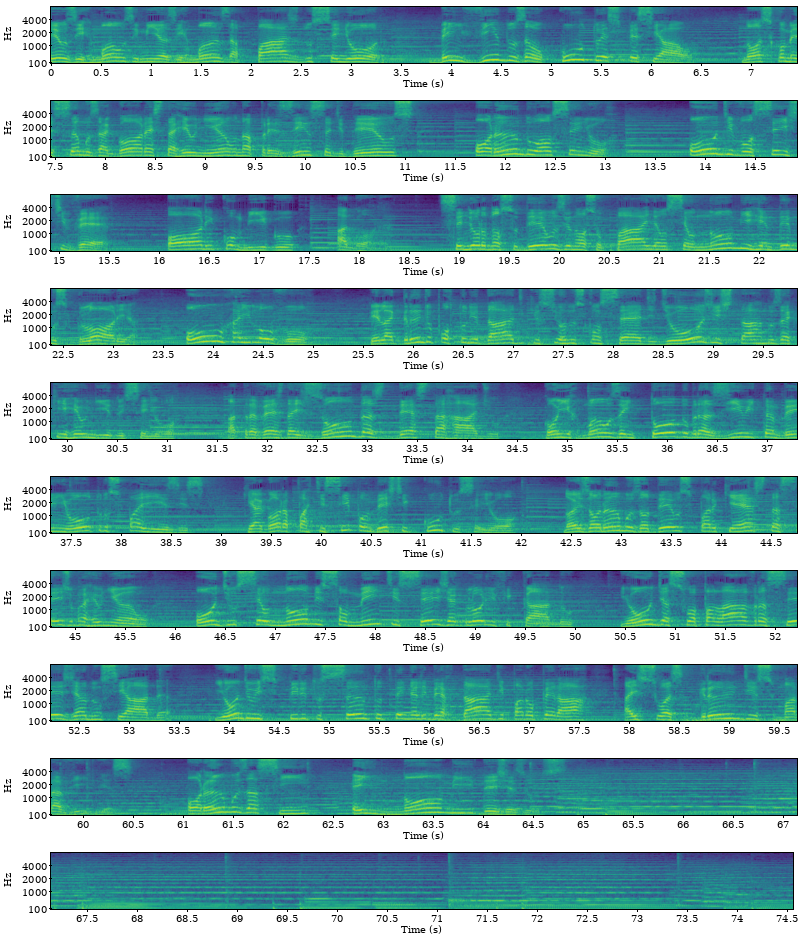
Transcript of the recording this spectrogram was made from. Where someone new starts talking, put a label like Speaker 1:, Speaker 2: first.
Speaker 1: Meus irmãos e minhas irmãs, a paz do Senhor. Bem-vindos ao culto especial. Nós começamos agora esta reunião na presença de Deus, orando ao Senhor. Onde você estiver, ore comigo agora. Senhor nosso Deus e nosso Pai, ao seu nome rendemos glória, honra e louvor pela grande oportunidade que o Senhor nos concede de hoje estarmos aqui reunidos, Senhor, através das ondas desta rádio, com irmãos em todo o Brasil e também em outros países que agora participam deste culto, Senhor. Nós oramos, ó Deus, para que esta seja uma reunião onde o seu nome somente seja glorificado e onde a sua palavra seja anunciada e onde o Espírito Santo tenha liberdade para operar as suas grandes maravilhas. Oramos assim em nome de Jesus.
